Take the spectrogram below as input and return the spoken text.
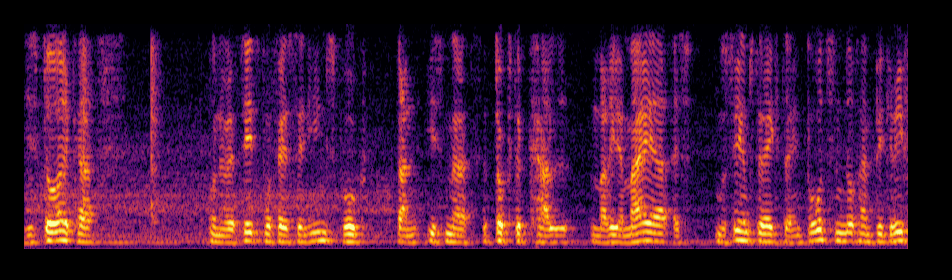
Historiker, Universitätsprofessor in Innsbruck. Dann ist mir Dr. Karl Maria Mayer als Museumsdirektor in Bozen noch ein Begriff.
